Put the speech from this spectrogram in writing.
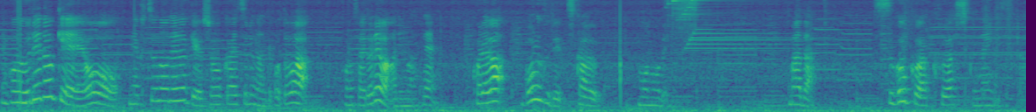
でこの腕時計を、ね、普通の腕時計を紹介するなんてことはこのサイトではありません。これはゴルフで使うものです。まだすごくは詳しくないんですが。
